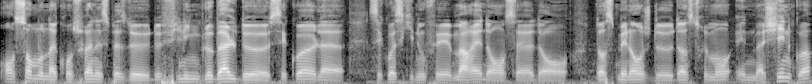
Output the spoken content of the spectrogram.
Ensemble, on a construit un espèce de, de feeling global de c'est quoi, la- c'est quoi ce qui nous fait marrer dans ce, dans, dans ce mélange de- d'instruments et de machines. Quoi.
